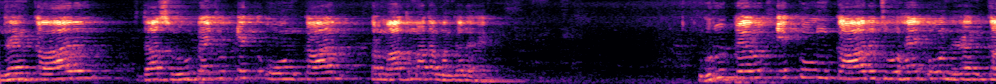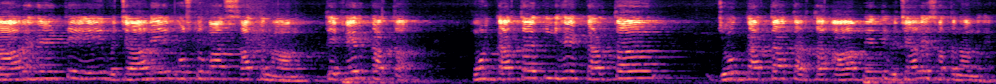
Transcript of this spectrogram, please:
ਨਿਰੰਕਾਰ ਦਾ ਸਰੂਪ ਹੈ ਜੋ ਇੱਕ ਓੰਕਾਰ ਪਰਮਾਤਮਾ ਦਾ ਮੰਗਲ ਹੈ। ਗੁਰੂ ਪਿਆਰੋ, ਇੱਕ ਓੰਕਾਰ ਜੋ ਹੈ, ਉਹ ਨਿਰੰਕਾਰ ਹੈ ਤੇ ਵਿਚਾਲੇ ਉਸ ਤੋਂ ਬਾਅਦ ਸਤਨਾਮ ਤੇ ਫਿਰ ਕਰਤਾ। ਹੁਣ ਕਰਤਾ ਕੀ ਹੈ? ਕਰਤਾ, ਜੋ ਕਰਤਾ, ਧਰਤਾ ਆਪ ਹੈ ਤੇ ਵਿਚਾਲੇ ਸਤਨਾਮ ਹੈ।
